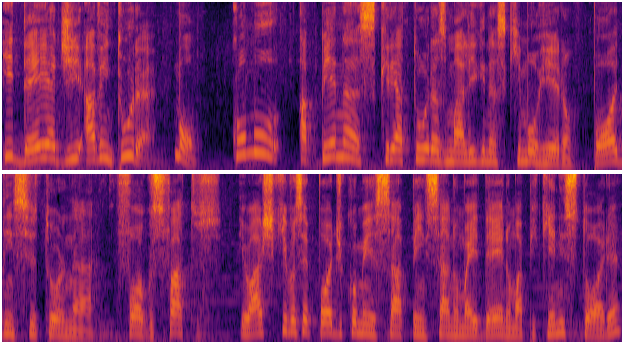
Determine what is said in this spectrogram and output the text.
Ideia de aventura. Bom, como apenas criaturas malignas que morreram podem se tornar fogos fatos, eu acho que você pode começar a pensar numa ideia, numa pequena história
